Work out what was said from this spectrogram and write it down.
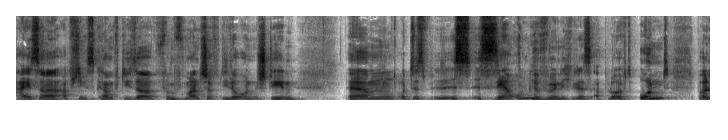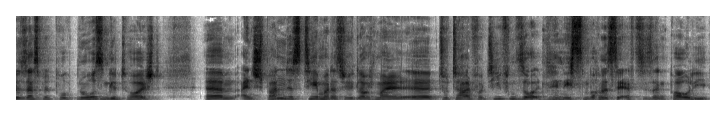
heißer Abstiegskampf dieser fünf Mannschaften, die da unten stehen. Ähm, und das ist, ist sehr ungewöhnlich, wie das abläuft. Und, weil du sagst, mit Prognosen getäuscht, ähm, ein spannendes Thema, das wir, glaube ich, mal äh, total vertiefen sollten in den nächsten Wochen, ist der FC St. Pauli,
